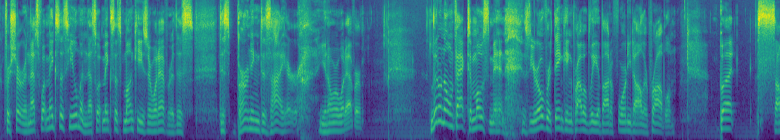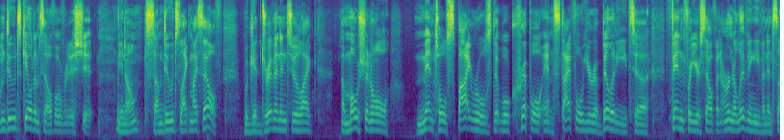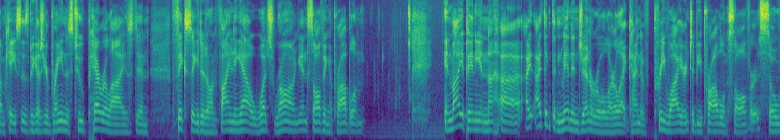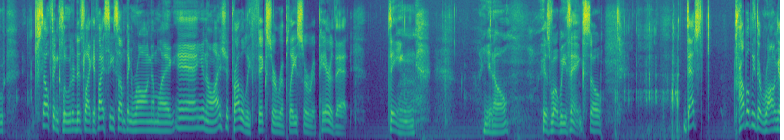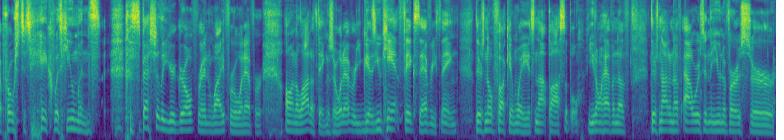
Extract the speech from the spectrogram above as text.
for sure and that's what makes us human that's what makes us monkeys or whatever this this burning desire you know or whatever little known fact to most men is you're overthinking probably about a $40 problem but some dudes killed himself over this shit you know some dudes like myself would get driven into like emotional mental spirals that will cripple and stifle your ability to fend for yourself and earn a living, even in some cases, because your brain is too paralyzed and fixated on finding out what's wrong and solving a problem. In my opinion, uh, I, I think that men in general are like kind of pre wired to be problem solvers. So self included, it's like if I see something wrong, I'm like, eh, you know, I should probably fix or replace or repair that thing, you know, is what we think. So that's probably the wrong approach to take with humans, especially your girlfriend, wife, or whatever, on a lot of things or whatever, because you can't fix everything. There's no fucking way. It's not possible. You don't have enough, there's not enough hours in the universe, or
